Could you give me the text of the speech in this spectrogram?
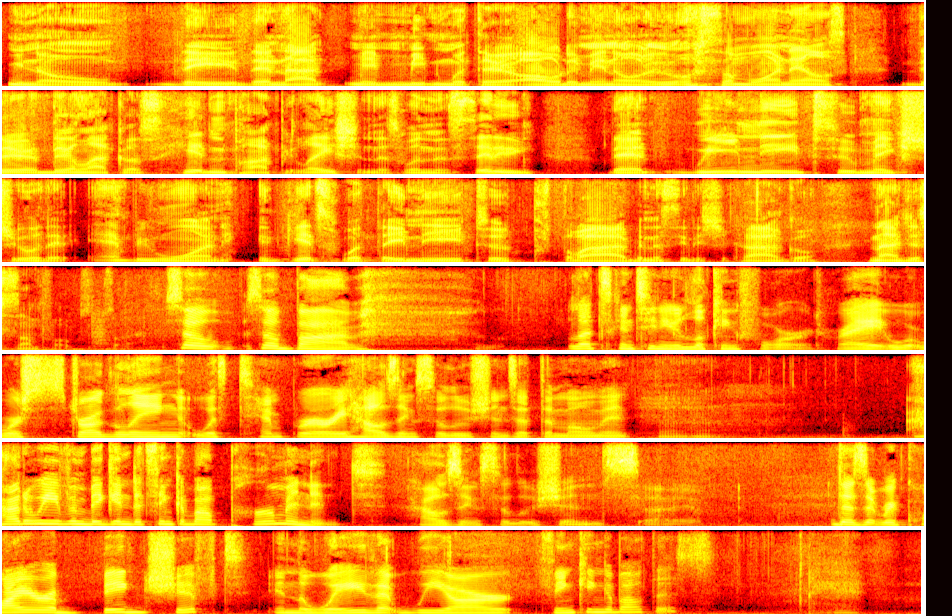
You know, they they're not maybe meeting with their alderman or, or someone else. They're they're like a hidden population that's within the city that we need to make sure that everyone gets what they need to thrive in the city of Chicago, not just some folks. So, so Bob, let's continue looking forward. Right, we're struggling with temporary housing solutions at the moment. How do we even begin to think about permanent housing solutions? Uh, does it require a big shift in the way that we are thinking about this?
